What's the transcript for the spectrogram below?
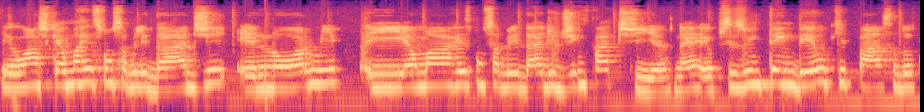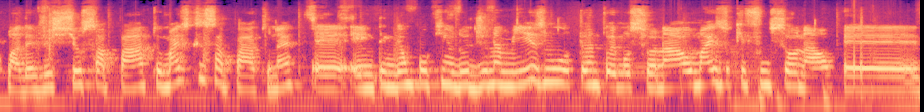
Eu acho que é uma responsabilidade responsabilidade enorme e é uma responsabilidade de empatia, né? Eu preciso entender o que passa do outro lado, é vestir o sapato, mais que o sapato, né? É, é entender um pouquinho do dinamismo, tanto emocional, mais do que funcional, é,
